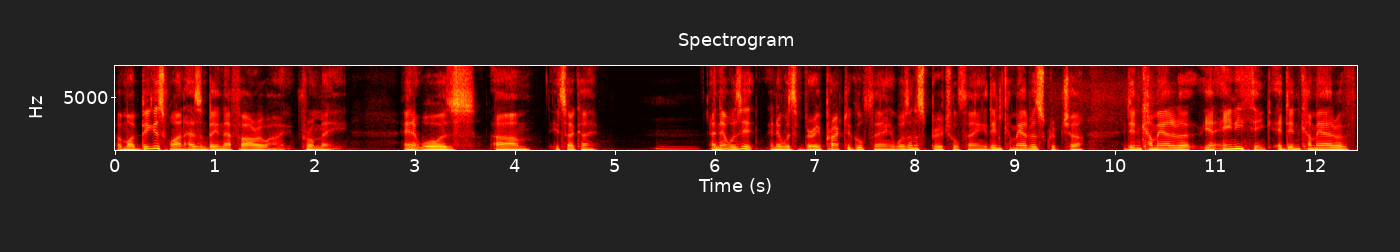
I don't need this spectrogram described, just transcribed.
but my biggest one hasn't been that far away from me, and it was um, it's okay, and that was it. And it was a very practical thing. It wasn't a spiritual thing. It didn't come out of a scripture. It didn't come out of a, you know, anything. It didn't come out of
